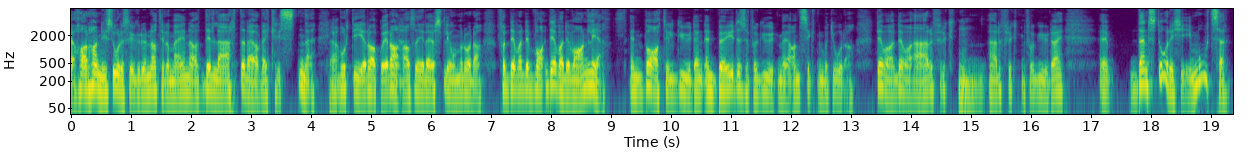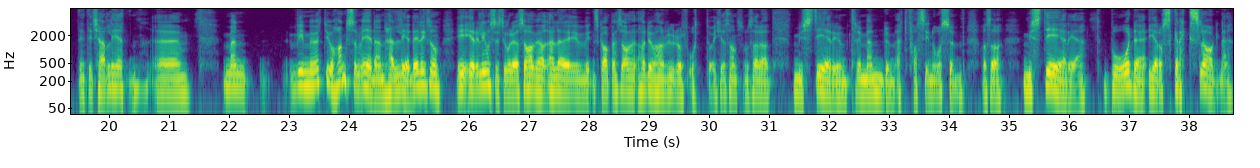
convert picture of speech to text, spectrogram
har han historiske grunner til å mene at det lærte de av de kristne Ja. borte i Irak og Iran, altså i de østlige områdene. For det var det, det, var det vanlige. En ba til Gud, en, en bøyde seg for Gud med ansiktet mot jorda. Det var, det var ærefrykten, ærefrykten for Gud. Og jeg, eh, den står ikke i motsetning til kjærligheten. Eh, men vi møter jo han som er den hellige. Det er liksom, I, i religionshistoria, så har vi, eller i vitenskapen, så hadde jo han Rudolf Otto ikke sant, som sa det at mysterium tremendum et fascinosum. Altså mysteriet både gjør oss skrekkslagne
